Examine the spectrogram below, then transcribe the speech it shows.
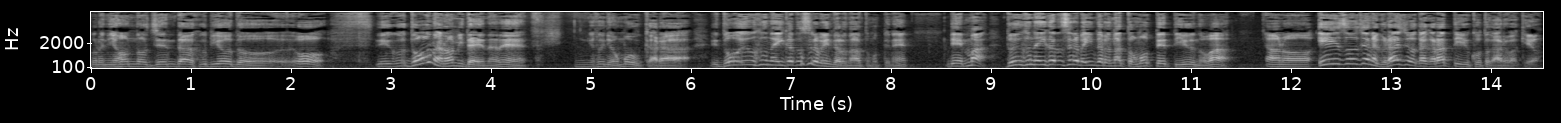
この日本のジェンダー不平等を、どうなの？みたいなね、ふうに思うから、どういうふうな言い方すればいいんだろうなと思ってね。で、まあ、どういうふうな言い方すればいいんだろうなと思ってっていうのは、あの、映像じゃなくラジオだからっていうことがあるわけよ。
